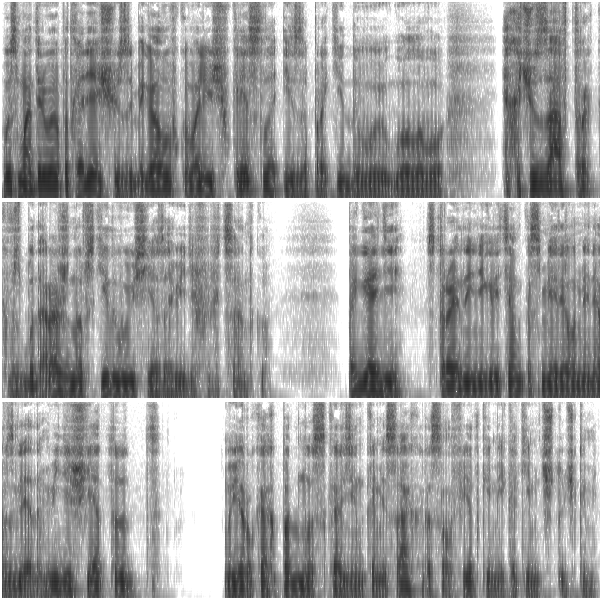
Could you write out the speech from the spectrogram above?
Высматривая подходящую забегаловку, валюсь в кресло и запрокидываю голову. «Я хочу завтрак!» — взбудораженно вскидываюсь я, завидев официантку. «Погоди!» Стройная негритянка смерила меня взглядом. «Видишь, я тут...» В ее руках поднос с корзинками сахара, салфетками и какими-то штучками.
